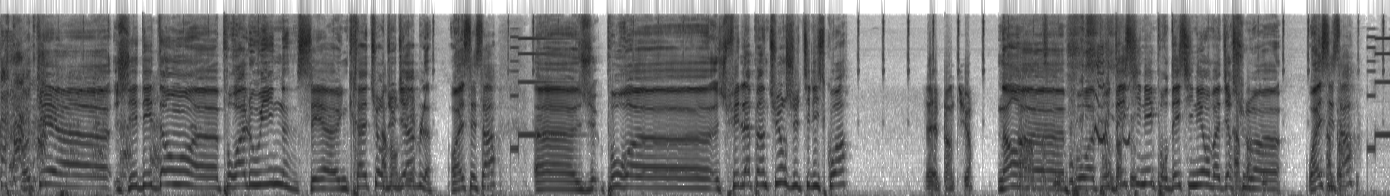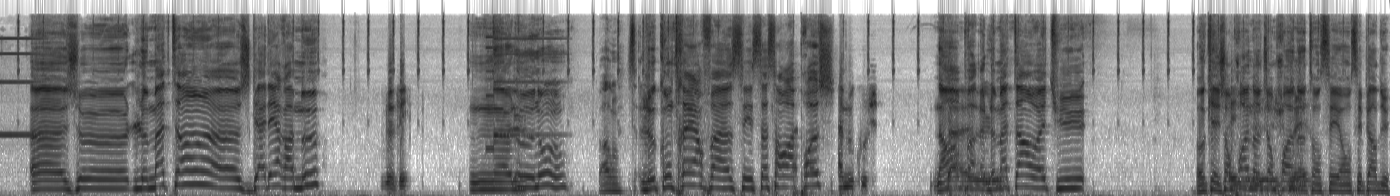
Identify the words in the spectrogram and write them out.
ok, euh, j'ai des dents euh, pour Halloween. C'est euh, une créature Un du vampire. diable. Ouais, c'est ça. Euh, je, pour, euh, je fais de la peinture. J'utilise quoi? Euh, peinture. Non, Ah, euh, pour, pour dessiner, pour dessiner, on va dire Ah, sur. euh, ouais, c'est Ah, ça. Euh, je, le matin, euh, je galère à me. Lever. Euh, le, Euh, non, non. Pardon. le contraire, enfin, c'est ça s'en rapproche. À me couche. Non, Bah, pas- euh, le matin, ouais, tu. Ok, j'en prends un autre, j'en je prends un autre. On s'est, on s'est perdu.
